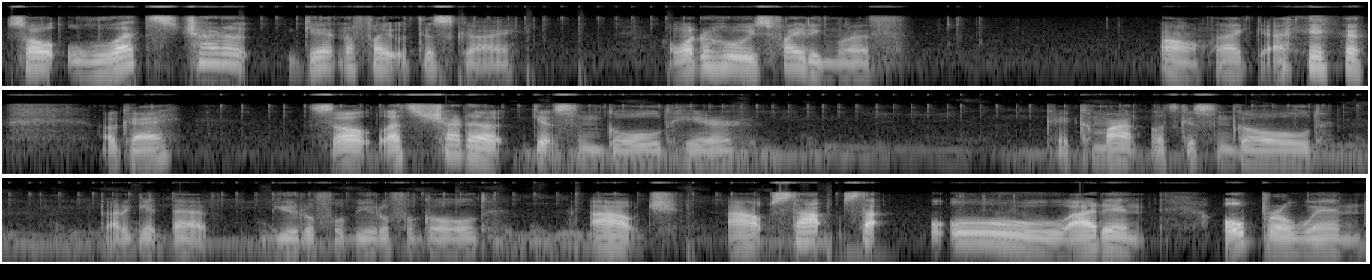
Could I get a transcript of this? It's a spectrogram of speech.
So let's try to get in a fight with this guy. I wonder who he's fighting with. Oh, that guy. okay. So let's try to get some gold here. Okay, come on. Let's get some gold. Gotta get that beautiful, beautiful gold. Ouch. Ouch. Stop. Stop. Ooh, I didn't. Oprah win.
